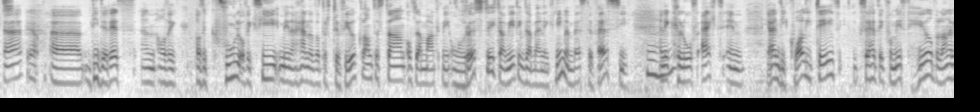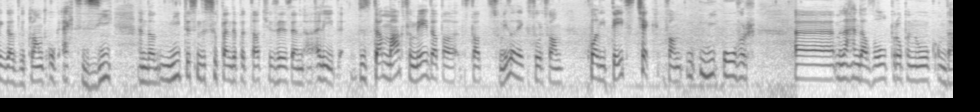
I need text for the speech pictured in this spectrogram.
uh, die er is. En als ik, als ik voel of ik zie in mijn agenda dat er te veel klanten staan of dat maakt mij onrustig, dan weet ik dat ben ik niet mijn beste versie. Mhm. En ik geloof echt in, ja, in die kwaliteit. Ik zeg het, ik voor mij is het heel belangrijk dat ik de klant ook echt zie en dat niet tussen de soep en de patatjes is. En, uh, dus dat maakt voor mij dat dat, dat, voor mij is dat een soort van kwaliteitscheck. Van niet over uh, mijn agenda vol proppen ook, omdat...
